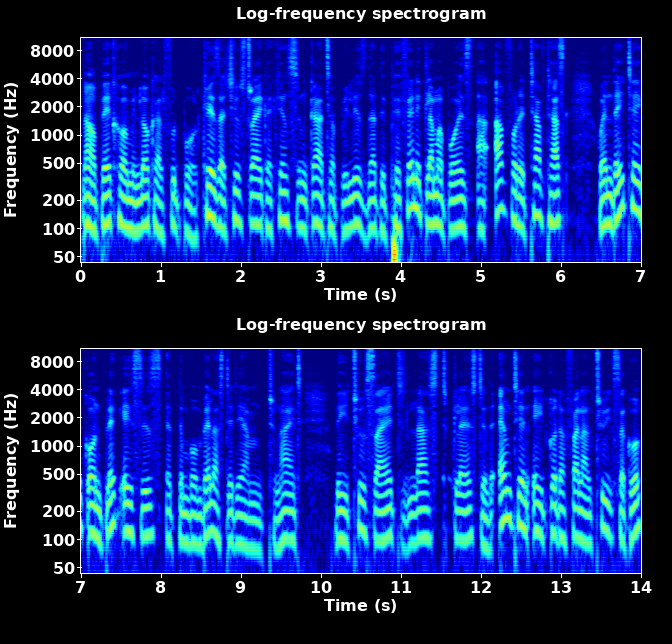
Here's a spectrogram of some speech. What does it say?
Now back home in local football, Kaizer Chief striker Kingston Nkhatha believes that the Phefeni Glamour boys are up for a tough task when they take on Black Aces at the Mbombela Stadium tonight. The two sides last clashed in the MTN 8 quarter-final two weeks ago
